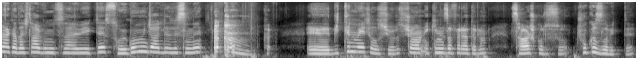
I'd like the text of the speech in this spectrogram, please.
arkadaşlar bugün sizlerle birlikte soygun mücadelesini e, bitirmeye çalışıyoruz. Şu an ikinci zafer ödülüm savaş konusu. Çok hızlı bitti.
